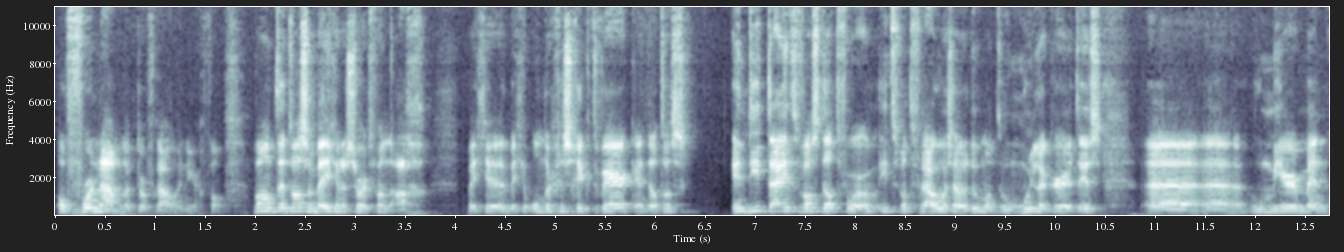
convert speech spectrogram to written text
Of voornamelijk door vrouwen in ieder geval. Want het was een beetje een soort van, ach, beetje, een beetje ondergeschikt werk. En dat was, in die tijd was dat voor iets wat vrouwen zouden doen. Want hoe moeilijker het is, eh, eh, hoe meer men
